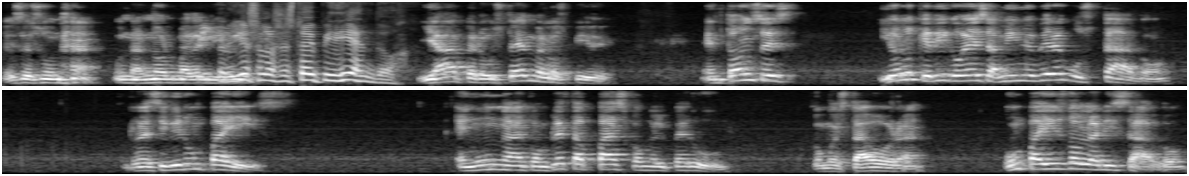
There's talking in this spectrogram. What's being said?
Esa es una, una norma del Pero yo se los estoy pidiendo. Ya, pero usted me los pide. Entonces, yo lo que digo es, a mí me hubiera gustado recibir un país en una completa paz con el Perú, como está ahora, un país dolarizado,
